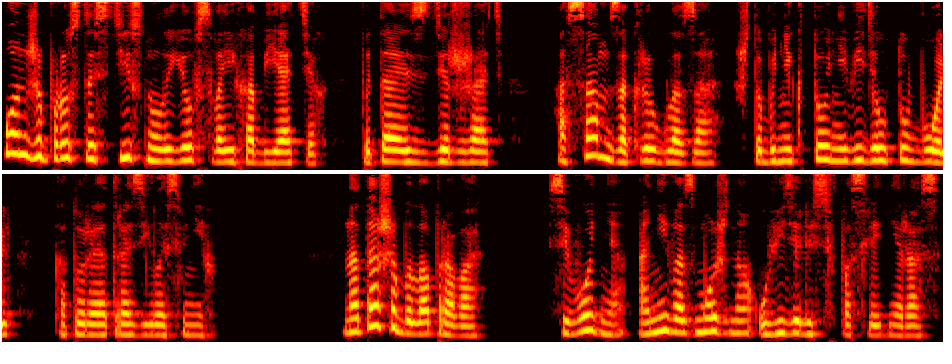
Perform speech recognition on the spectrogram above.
Он же просто стиснул ее в своих объятиях, пытаясь сдержать, а сам закрыл глаза, чтобы никто не видел ту боль, которая отразилась в них. Наташа была права. Сегодня они, возможно, увиделись в последний раз.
